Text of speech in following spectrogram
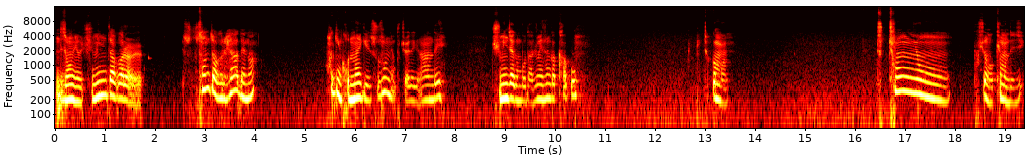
근데 저는 이 주민자가를 수선작을 해야 되나? 하긴 건날개에 수선에 붙여야 되긴 하는데 주민작은 뭐 나중에 생각하고 잠깐만 투청용 포션 어떻게 만들지?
